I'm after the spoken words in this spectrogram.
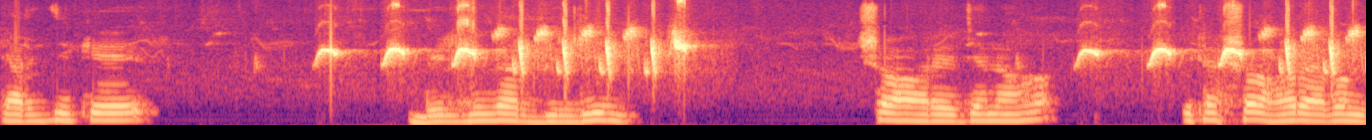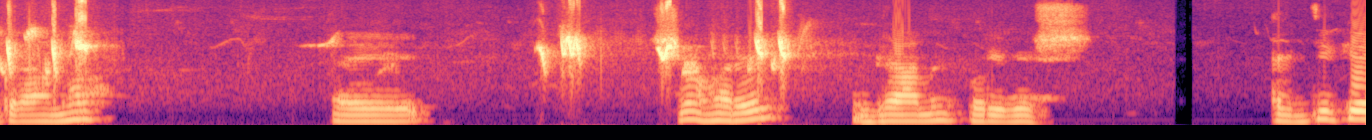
চারদিকে বিল্ডিং আর বিল্ডিং। শহরে যেন এটা শহর এবং গ্রাম। এই শহরে গ্রামীণ পরিবেশ। একদিকে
